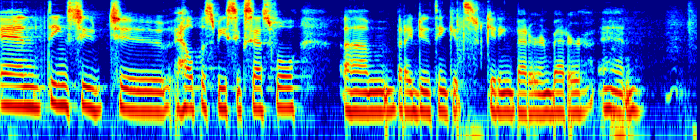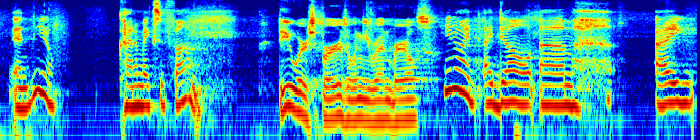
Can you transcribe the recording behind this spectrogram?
and things to to help us be successful. Um, but I do think it's getting better and better, and and you know, kind of makes it fun. Do you wear spurs when you run barrels? You know, I, I don't. Um, I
